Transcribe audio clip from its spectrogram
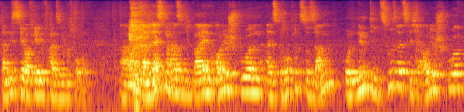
dann ist sie auf jeden Fall synchron. Ähm, dann lässt man also die beiden Audiospuren als Gruppe zusammen und nimmt die zusätzliche Audiospur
